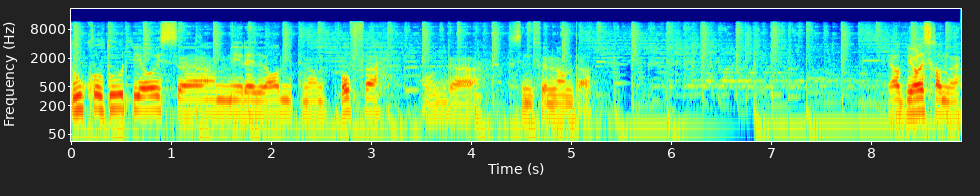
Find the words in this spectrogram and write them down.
die Kultur bei uns. Äh, wir reden alle miteinander offen und äh, sind füreinander da. Ja, bei uns kann man,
